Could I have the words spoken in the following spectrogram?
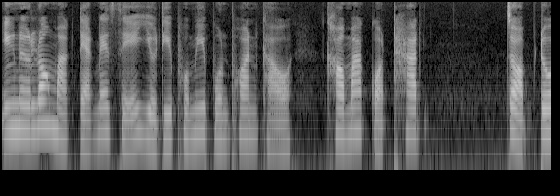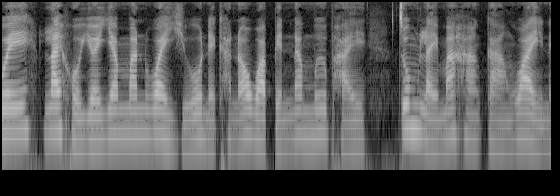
อีกนึงล่องหมากแตกในเสอยู่ดีภูมิปุนพรเขา เข้ามากดทัด จอบด้วยไล่หัวย่อยย่ำมันไว้อยู่ในคะเนาะว่าเป็นน้ำมือไผจุ่มไหลมาหางกลางไว้ใน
